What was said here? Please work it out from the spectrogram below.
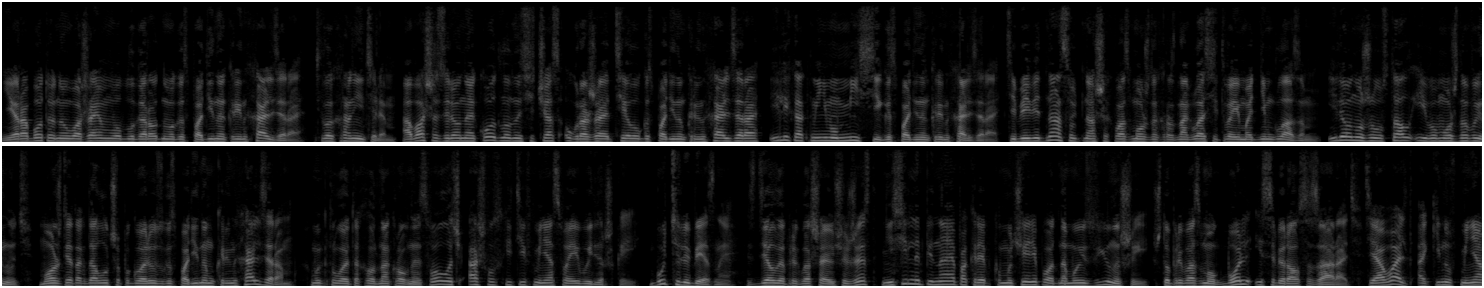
Я работаю на уважаемого благородного господина Кринхальзера, телохранителем, а ваша зеленая кодлана сейчас угрожает телу господина Кринхальзера или как минимум миссии господина Кринхальзера. Тебе видна суть наших возможных разногласий твоим одним глазом? Или он уже устал и его можно вынуть? Может, я тогда лучше поговорю с господином Кринхальзером?» — хмыкнула эта хладнокровная сволочь, аж восхитив меня своей выдержкой. «Будьте любезны», — сделал я приглашающий жест, не сильно пиная по крепкому черепу одному из юношей, что превозмог боль и собирался заорать. Теовальд, окинув меня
